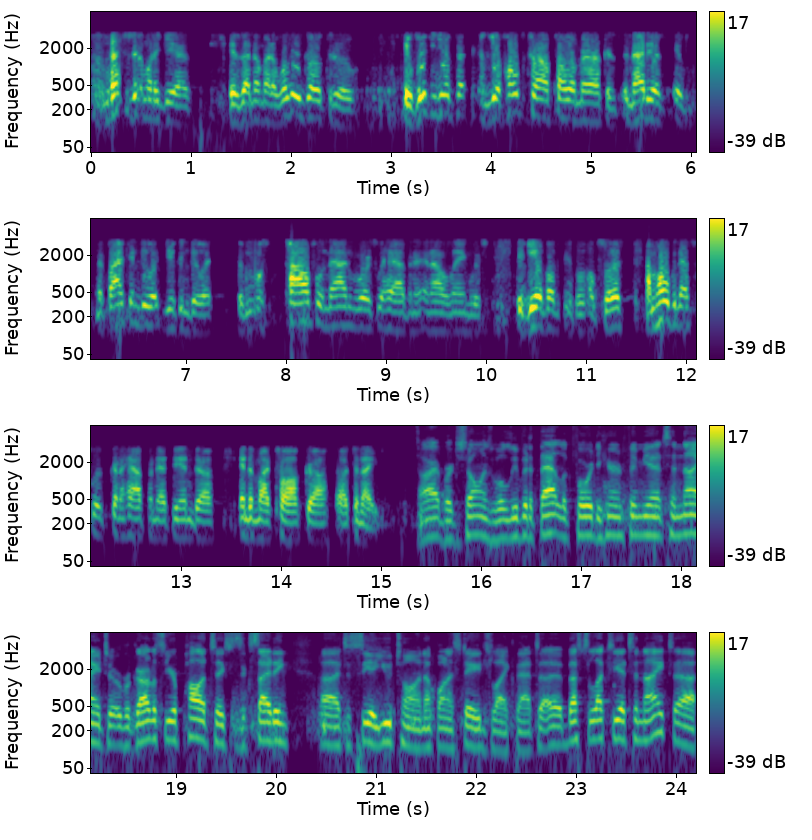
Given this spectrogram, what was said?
The message I want to give is that no matter what we go through, if we can give, give hope to our fellow Americans, and that is, if, if I can do it, you can do it. The most powerful nine words we have in, in our language to give other people hope. So I'm hoping that's what's going to happen at the end, uh, end of my talk uh, uh, tonight. All right, Burgess Owens, we'll leave it at that. Look forward to hearing from you tonight. Uh, regardless of your politics, it's exciting uh, to see a Utah up on a stage like that. Uh, best of luck to you tonight, uh,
